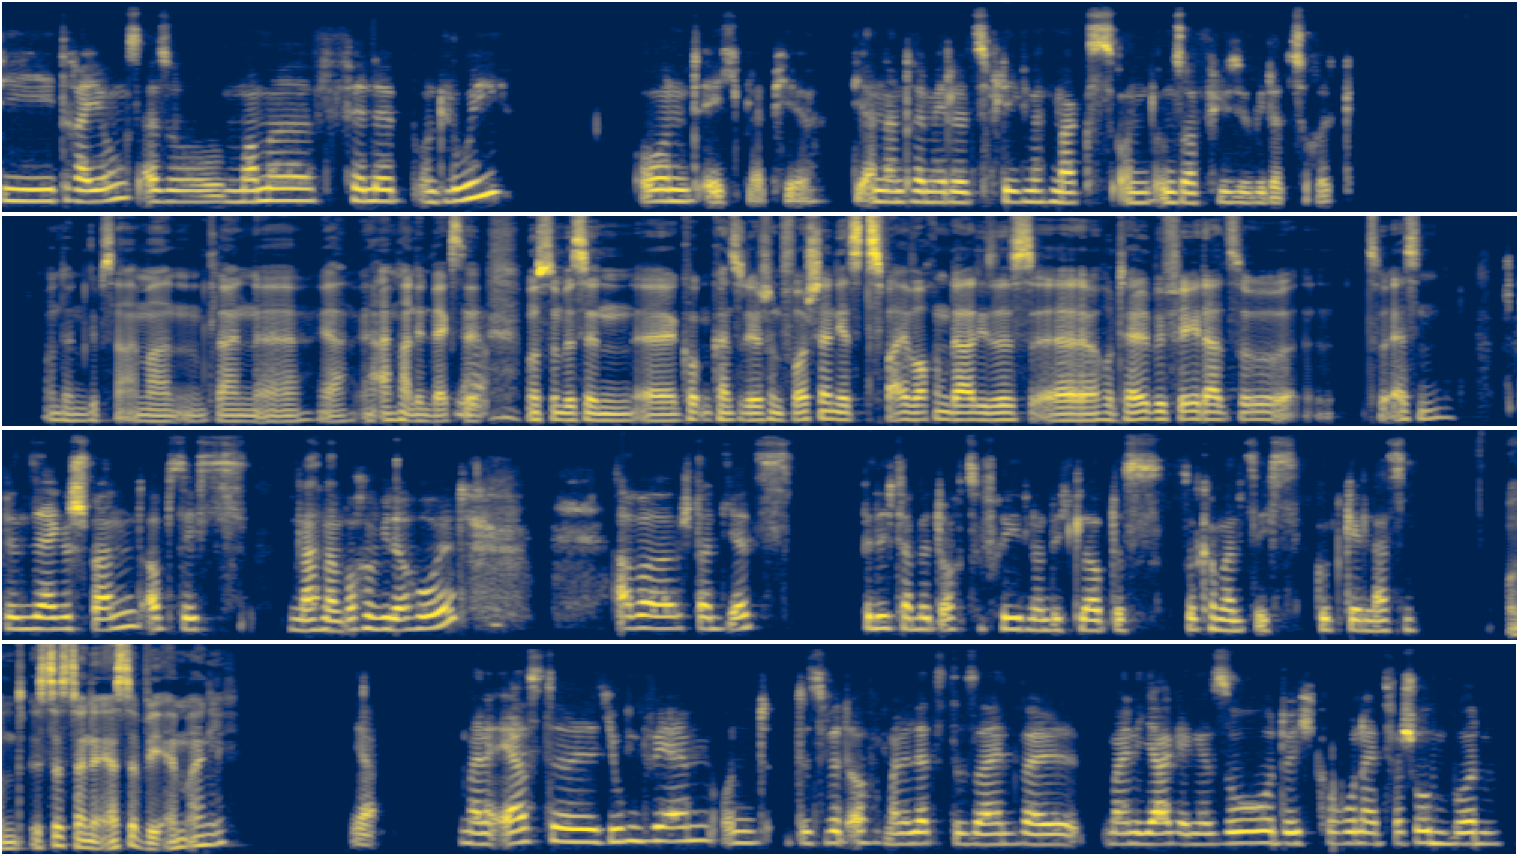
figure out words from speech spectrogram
Die drei Jungs, also Momme, Philipp und Louis. Und ich bleib hier. Die anderen drei Mädels fliegen mit Max und unserer Physio wieder zurück. Und dann gibt's da einmal einen kleinen, äh, ja, einmal den Wechsel. Ja. Musst du ein bisschen äh, gucken, kannst du dir schon vorstellen, jetzt zwei Wochen da dieses äh, Hotelbuffet da zu, zu essen? Ich bin sehr gespannt, ob sich's nach einer Woche wiederholt. Aber Stand jetzt bin ich damit doch zufrieden und ich glaube, so kann man es sich gut gehen lassen. Und ist das deine erste WM eigentlich? Ja, meine erste Jugend-WM und das wird auch meine letzte sein, weil meine Jahrgänge so durch Corona jetzt verschoben wurden,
